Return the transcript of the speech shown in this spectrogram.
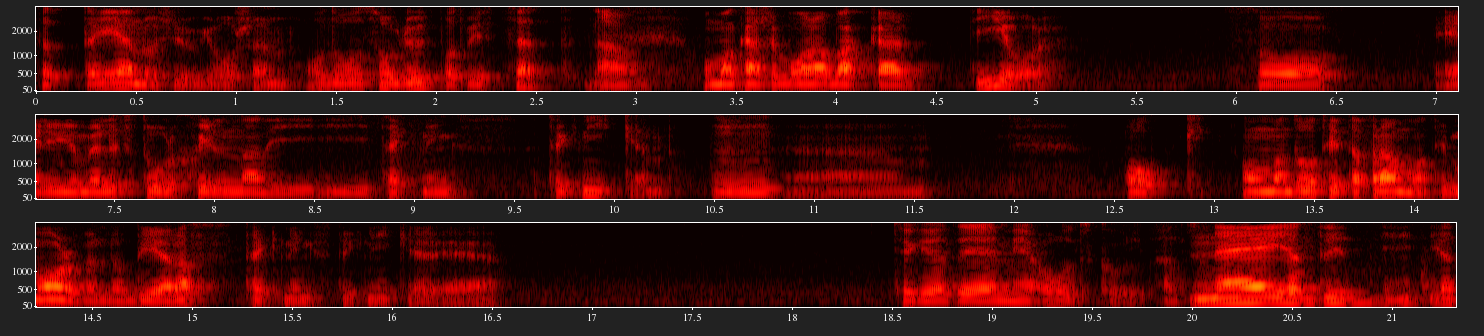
För det är ändå 20 år sedan och då såg det ut på ett visst sätt. Ja. Om man kanske bara backar 10 år så är det ju en väldigt stor skillnad i, i teckningstekniken. Mm. Ehm, och om man då tittar framåt till Marvel och deras teckningstekniker är... Tycker du att det är mer old school? Alltså? Nej, jag, jag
